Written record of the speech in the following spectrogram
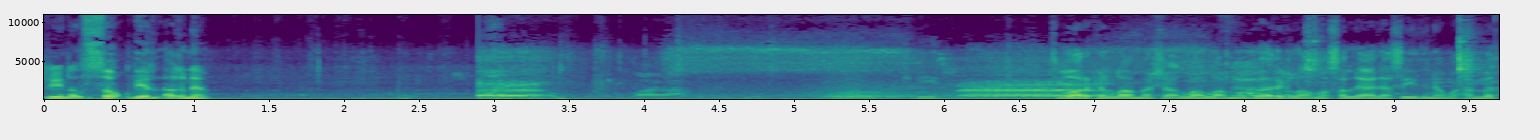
جينا للسوق ديال الأغنام. تبارك الله ما شاء الله اللهم بارك اللهم صل على سيدنا محمد.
